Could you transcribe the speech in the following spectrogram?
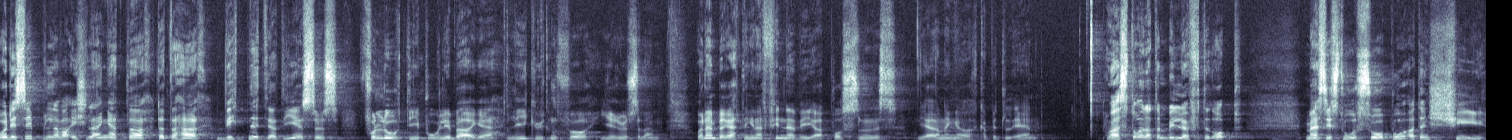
Og Disiplene var ikke lenge etter dette her vitne til at Jesus forlot dem på Oljeberget like utenfor Jerusalem. Og Den beretningen den finner vi i Apostlenes gjerninger, kapittel 1. Og Her står det at den blir løftet opp mens de sto og så på at en sky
